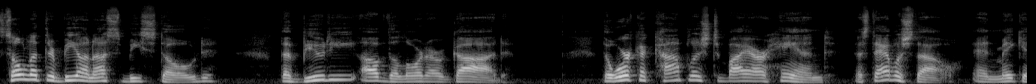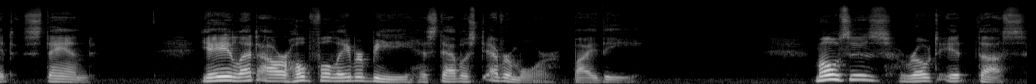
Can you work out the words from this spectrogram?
So let there be on us bestowed the beauty of the Lord our God. The work accomplished by our hand, establish thou, and make it stand. Yea, let our hopeful labor be established evermore by thee. Moses wrote it thus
